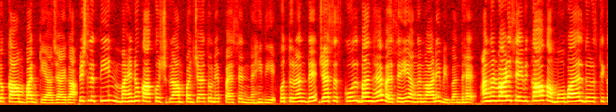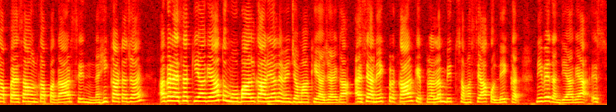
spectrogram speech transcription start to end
तो काम बंद किया जाएगा। पिछले तीन महीनों का कुछ ग्राम पंचायतों ने पैसे नहीं दिए। वो तुरंत दे, जैसे स्कूल बंद है, वैसे ही आंगनवाड़ी भी बंद है। आंगनबाड़ी सेविकाओं का मोबाइल दुरुस्ती का पैसा उनका पगार से नहीं काटा जाए। अगर ऐसा किया गया तो मोबाइल कार्यालय में जमा किया जाएगा। ऐसे अनेक प्रकार के प्रलंबित समस्या को लेकर निवेदन दिया गया। इस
